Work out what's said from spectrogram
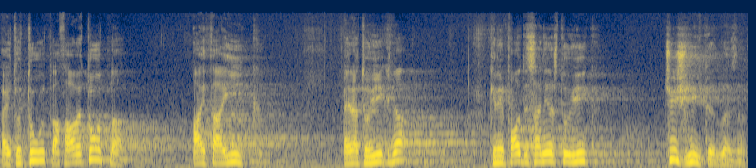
a je tu tut, a thave tutna, ai tha ik, e na tu ikna, keni pa disa njerëz tu ik, qysh iket, lezër?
